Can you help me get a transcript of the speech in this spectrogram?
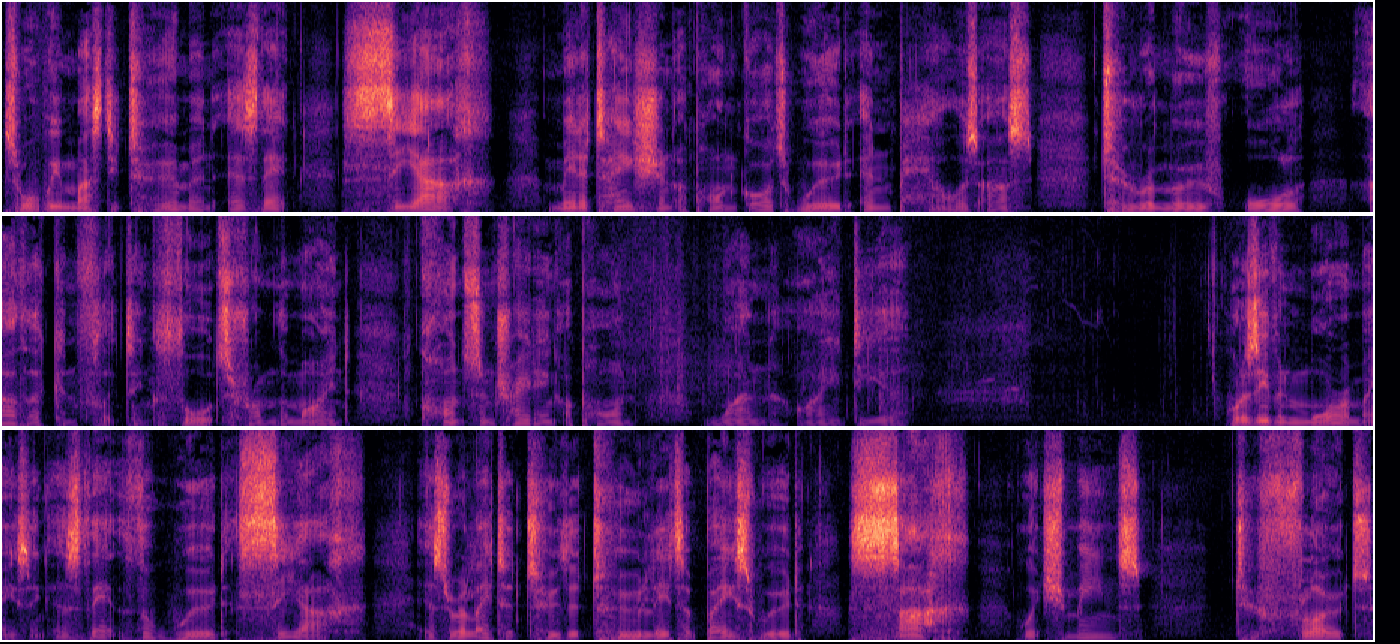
So, what we must determine is that Siach, meditation upon God's word, empowers us to remove all other conflicting thoughts from the mind, concentrating upon one idea. What is even more amazing is that the word siach is related to the two letter base word sach, which means to float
